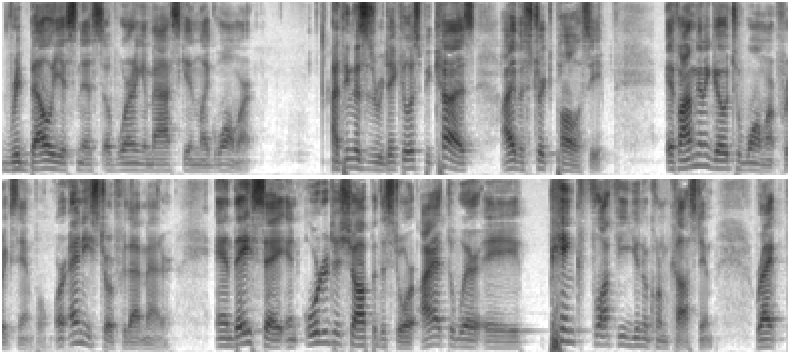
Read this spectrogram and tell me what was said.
rebelliousness of wearing a mask in like Walmart. I think this is ridiculous because I have a strict policy. If I'm going to go to Walmart, for example, or any store for that matter, and they say in order to shop at the store, I have to wear a pink fluffy unicorn costume, right?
